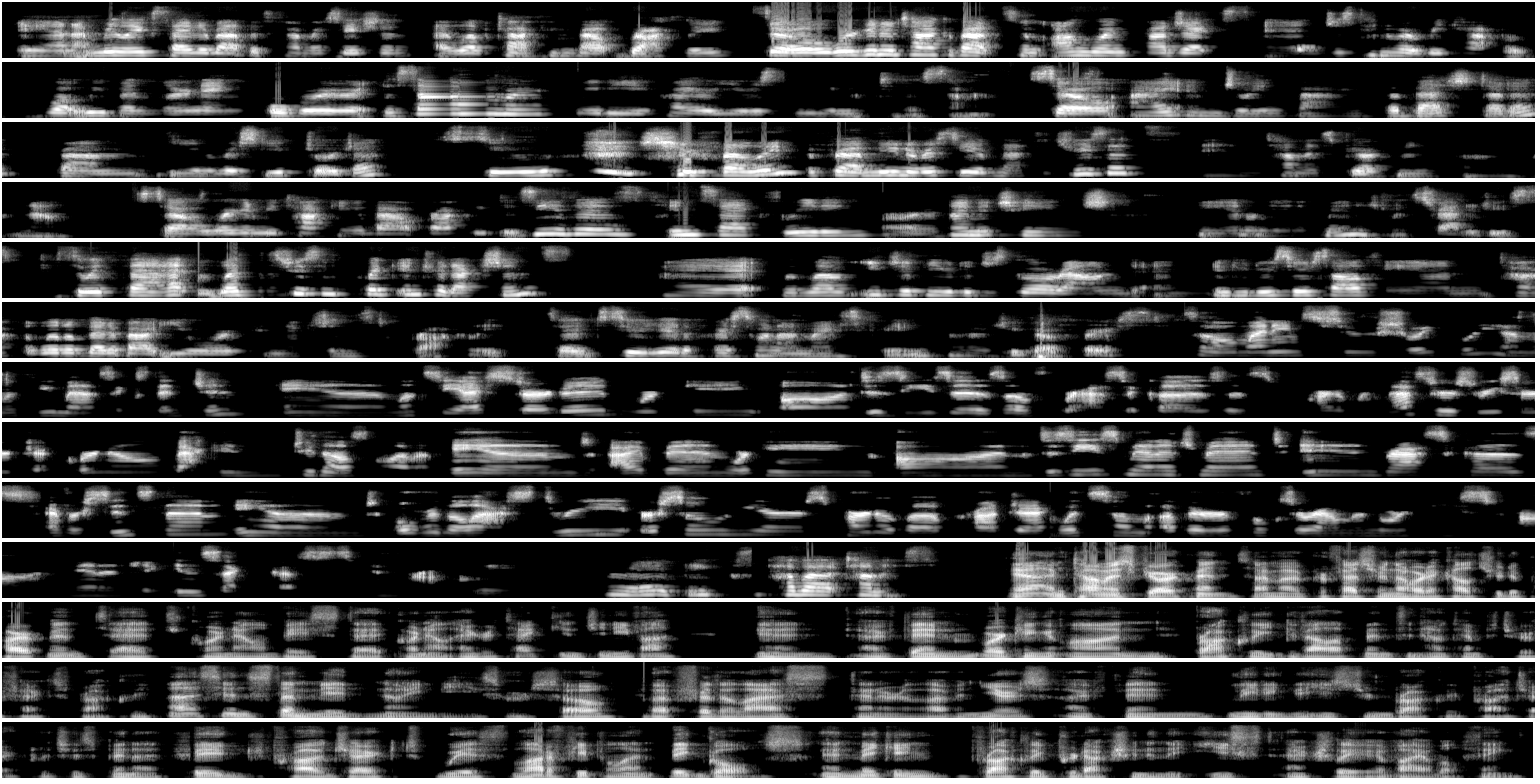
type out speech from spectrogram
And I'm really excited about this conversation. I love talking about broccoli. So we're going to talk about some ongoing projects and just kind of a recap of what we've been learning over the summer, maybe prior years leading up to this summer. So I am joined by Bhabesh Dutta from the University of Georgia, Sue Scheufele from the University of Massachusetts, and Thomas Bjorkman from Cornell. So we're going to be talking about broccoli diseases, insects, breeding, or climate change, and organic management strategies. So with that, let's do some quick introductions. I would love each of you to just go around and introduce yourself and talk a little bit about your connections to broccoli. So, Sue, you're the first one on my screen. Why don't you go first? So, my name's Sue Scheufele. I'm with UMass Extension. And let's see, I started working on diseases of brassicas as part of my master's research at Cornell back in 2011. And I've been working on disease management in brassicas ever since then. And over the last three or so years, part of a project with some other folks around the Northeast on managing insect pests in broccoli. All right, thanks. How about Thomas? Yeah, I'm Thomas Bjorkman. So I'm a professor in the horticulture department at Cornell, based at Cornell Agritech in Geneva. And I've been working on broccoli development and how temperature affects broccoli uh, since the mid 90s or so. But for the last 10 or 11 years, I've been leading the Eastern Broccoli Project, which has been a big project with a lot of people on big goals and making broccoli production in the East actually a viable thing.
